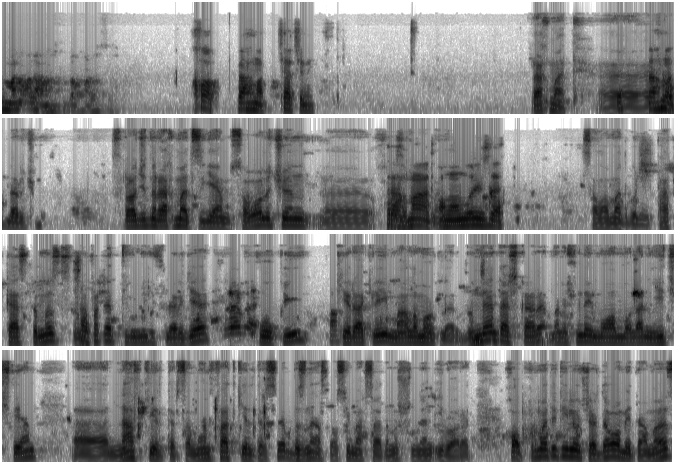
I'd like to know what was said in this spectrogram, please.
nimani olamiz xudo xohlasa. Ho'p rahmat charchamang rahmat. Rahmat. javoblar uchun. Sirojiddin rahmat sizga ham savol uchun. Rahmat omon bo'linglar salomat bo'ling. Podkastimiz nafaqat tinglovchilarga huquqiy kerakli ma'lumotlar. Bundan tashqari mana shunday muammolarni yechishda ham naf keltirsa manfaat keltirsa bizni asosiy maqsadimiz shundan iborat. Ho'p hurmatli tinglovchilar davom etamiz.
